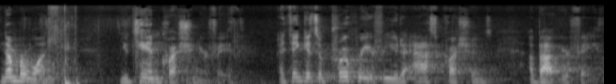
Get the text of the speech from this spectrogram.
Number one, you can question your faith. I think it's appropriate for you to ask questions about your faith.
